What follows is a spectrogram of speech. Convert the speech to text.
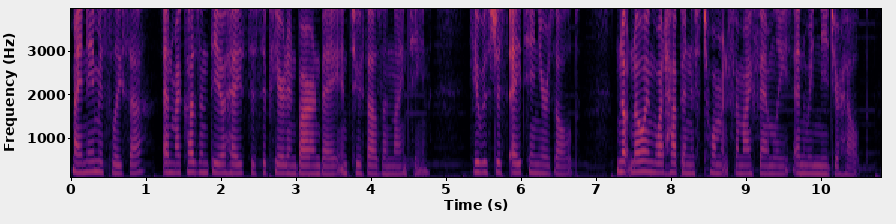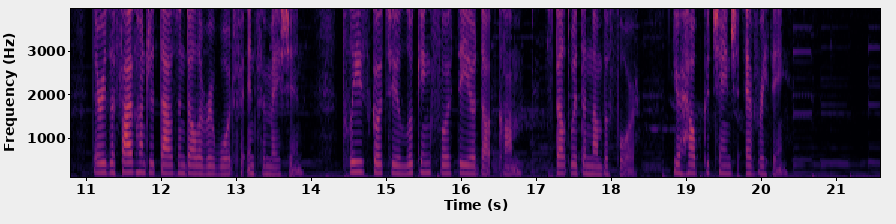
My name is Lisa, and my cousin Theo Hayes disappeared in Byron Bay in 2019. He was just 18 years old. Not knowing what happened is torment for my family, and we need your help. There is a $500,000 reward for information. Please go to lookingfortheo.com, spelled with the number 4. Your help could change everything.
